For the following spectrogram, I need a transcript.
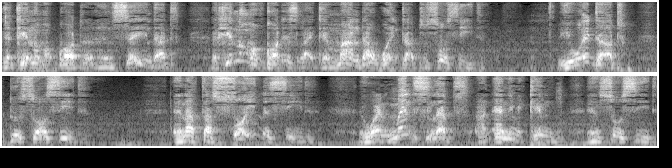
the kingdom of God and saying that the kingdom of God is like a man that went out to sow seed. He went out to sow seed. And after sowing the seed, when men slept, an enemy came and sowed seed.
